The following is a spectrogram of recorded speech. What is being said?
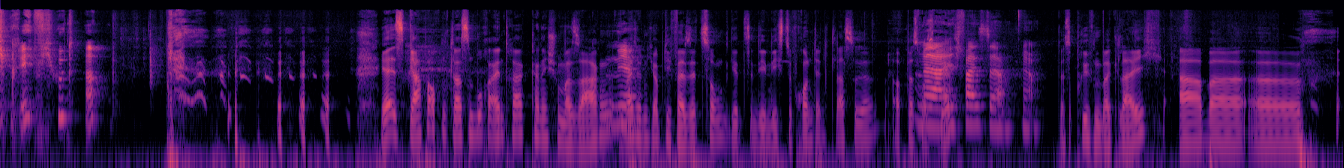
gereviewt habe. ja, es gab auch einen Klassenbucheintrag, kann ich schon mal sagen. Ja. Ich weiß ja nicht, ob die Versetzung jetzt in die nächste Frontend-Klasse, ob das was Ja, wird. ich weiß ja, ja. Das prüfen wir gleich, aber äh,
